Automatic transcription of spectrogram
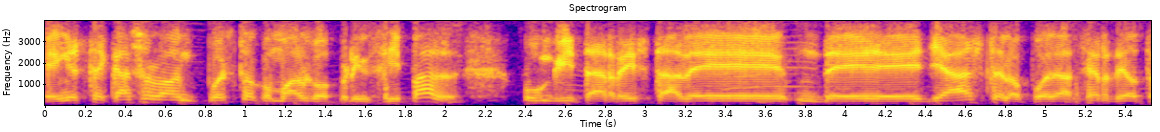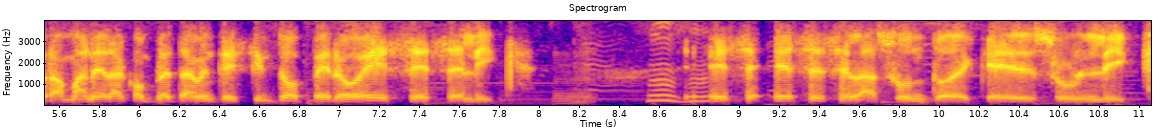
En este caso lo han puesto como algo principal. Un guitarrista de, de jazz te lo puede hacer de otra manera completamente distinto, pero ese es el lick. Ese, ese es el asunto de que es un lick.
